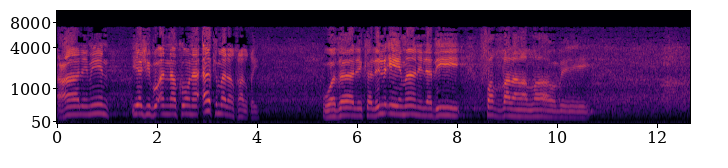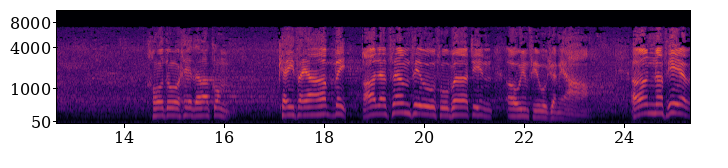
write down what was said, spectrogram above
عالمين. يجب أن نكون أكمل الخلق. وذلك للإيمان الذي فضلنا الله به. خذوا حذركم. كيف يا ربي؟ قال فانفروا ثبات أو انفروا جميعا. النفير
